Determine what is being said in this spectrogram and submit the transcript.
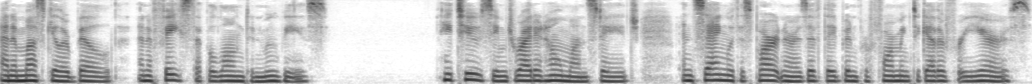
and a muscular build and a face that belonged in movies. He too seemed right at home on stage and sang with his partner as if they'd been performing together for years.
